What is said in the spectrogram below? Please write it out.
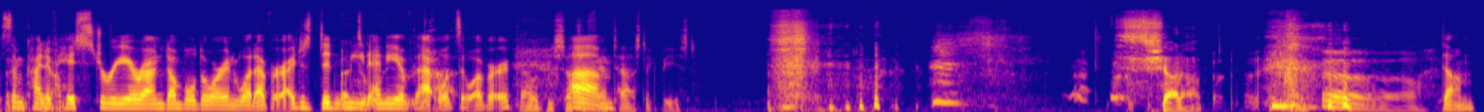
some thing, kind of history around Dumbledore and whatever. I just didn't need totally any of agree. that whatsoever. That would be such a Um, fantastic beast. shut up Dumb.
